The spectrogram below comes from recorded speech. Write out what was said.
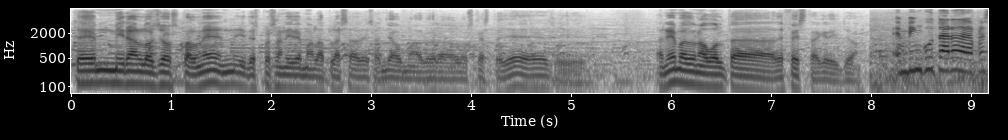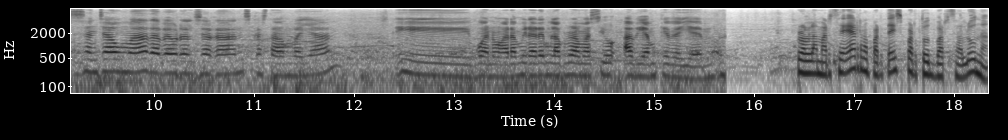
Estem mirant els jocs pel nen i després anirem a la plaça de Sant Jaume a veure els castellers i anem a donar volta de festa, que dic jo. Hem vingut ara de la plaça Sant Jaume de veure els gegants que estaven ballant i bueno, ara mirarem la programació, aviam què veiem. Però la Mercè es reparteix per tot Barcelona.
